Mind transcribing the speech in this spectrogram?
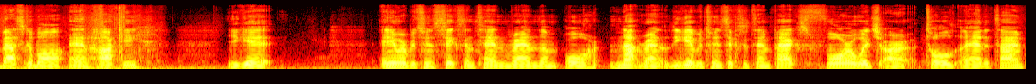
basketball, and hockey. You get anywhere between six and ten random or not random. You get between six to ten packs, four which are told ahead of time,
